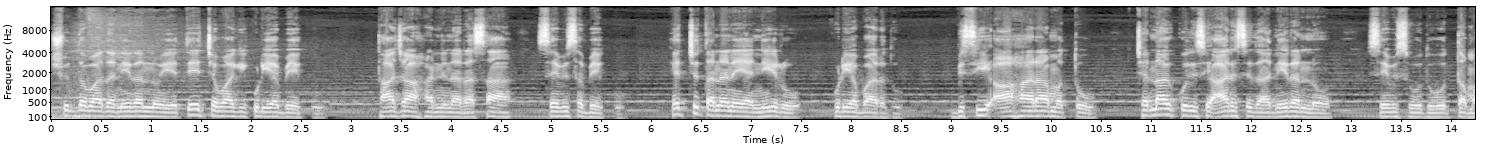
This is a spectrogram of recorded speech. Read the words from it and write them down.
ಶುದ್ಧವಾದ ನೀರನ್ನು ಯಥೇಚ್ಛವಾಗಿ ಕುಡಿಯಬೇಕು. ತಾಜಾ ಹಣ್ಣಿನ ರಸ ಸೇವಿಸಬೇಕು. ಹೆಚ್ಚು ತಣ್ಣನೆಯ ನೀರು ಕುಡಿಯಬಾರದು. ಬಿಸಿ ಆಹಾರ ಮತ್ತು ಚೆನ್ನಾಗಿ ಕುದಿಸಿ ಆರಿಸಿದ ನೀರನ್ನು ಸೇವಿಸುವುದು ಉತ್ತಮ.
